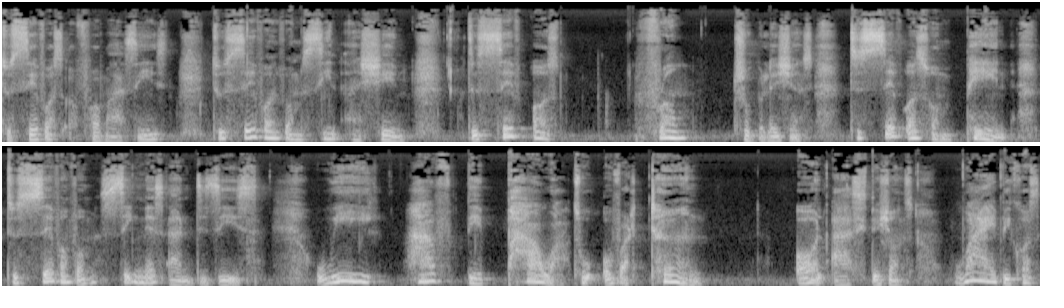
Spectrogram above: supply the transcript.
To save us from our sins, to save us from sin and shame, to save us from tribulations, to save us from pain, to save us from sickness and disease. We have the power to overturn all our situations. Why? Because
